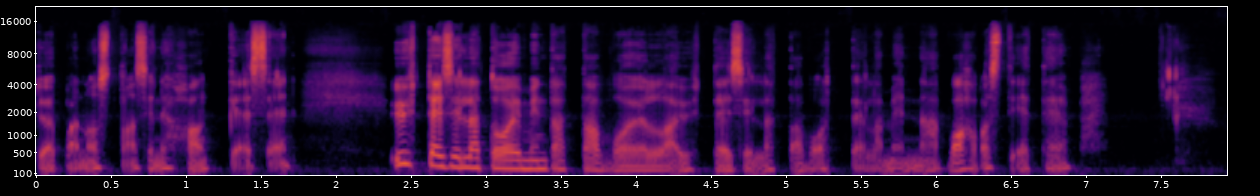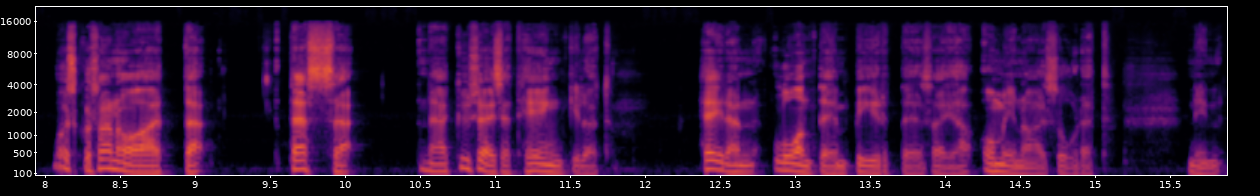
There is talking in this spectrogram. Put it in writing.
työpanostaan sinne hankkeeseen. Yhteisillä toimintatavoilla, yhteisillä tavoitteilla mennään vahvasti eteenpäin. Voisiko sanoa, että tässä nämä kyseiset henkilöt, heidän luonteen piirteensä ja ominaisuudet, niin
